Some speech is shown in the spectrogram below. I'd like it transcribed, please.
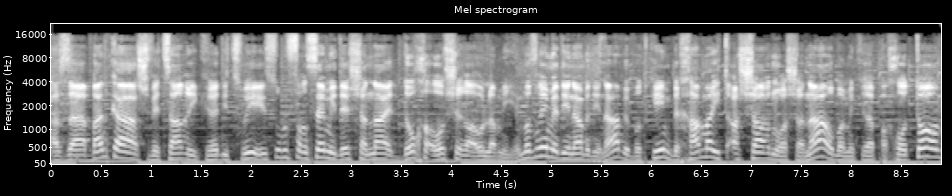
אז הבנק השוויצרי קרדיט סוויס הוא מפרסם מדי שנה את דוח העושר העולמי. הם עוברים מדינה-מדינה ובודקים בכמה התעשרנו השנה, או במקרה הפחות טוב,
